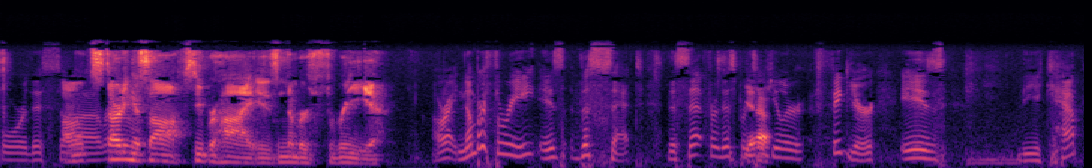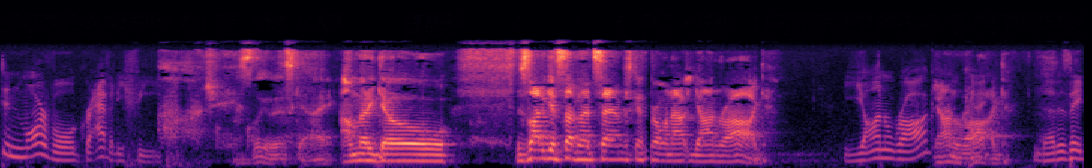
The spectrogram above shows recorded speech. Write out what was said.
for this? Uh, Um, round? starting us off super high is number three. All right, number three is the set. The set for this Yeah. particular figure is the Captain Marvel gravity feed. Oh, jeez, look at this guy. I'm gonna go. There's a lot of good stuff in that set. I'm just gonna throw one out. Jan Rog. Jan Rog. Jan Okay. Rog. That is a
